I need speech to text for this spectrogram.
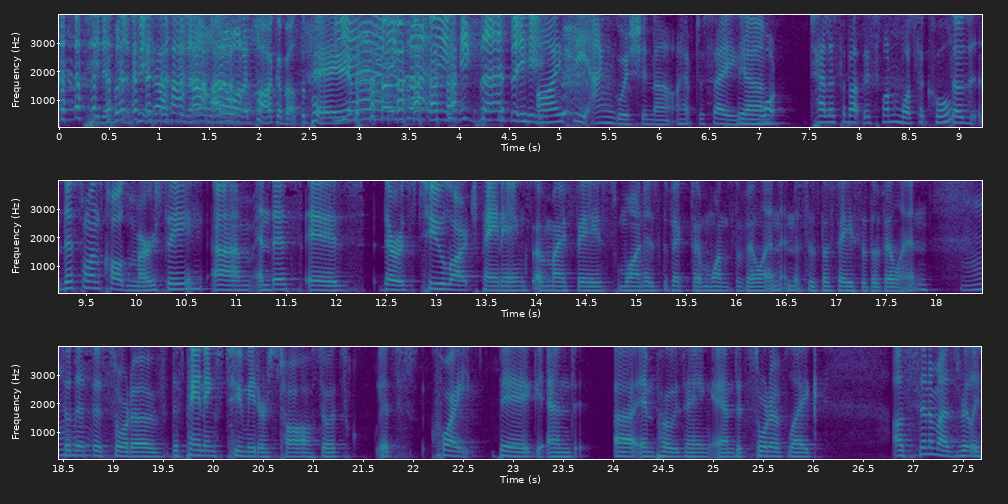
Do you know what I mean? I don't want to talk about the pain. Yeah, exactly, exactly. I see anguish in that. I have to say. Yeah. What? Tell us about this one. What's it called? So th- this one's called Mercy, um, and this is there is two large paintings of my face. One is the victim, one's the villain, and this is the face of the villain. So this is sort of this painting's two meters tall, so it's it's quite big and uh, imposing, and it's sort of like. Uh, cinema is really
